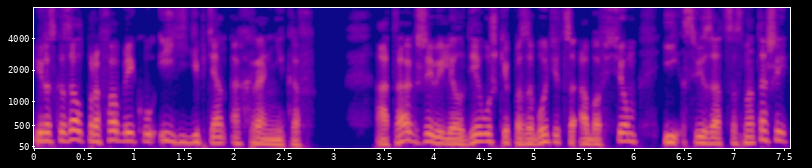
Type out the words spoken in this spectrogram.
и рассказал про фабрику и египтян-охранников а также велел девушке позаботиться обо всем и связаться с Наташей,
